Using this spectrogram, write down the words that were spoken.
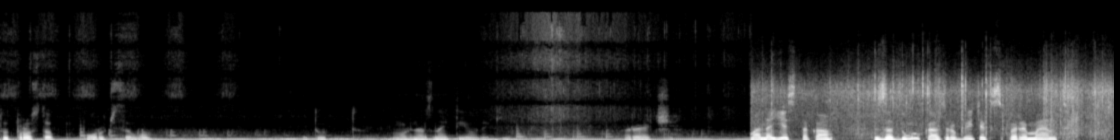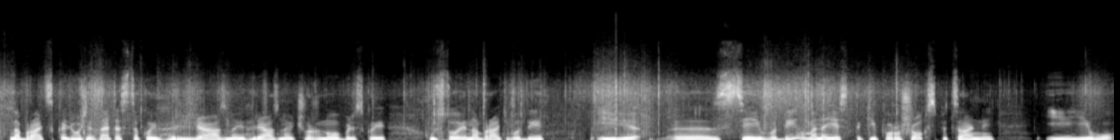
Тут просто поруч село. І тут можна знайти отакі речі. У мене є така задумка зробити експеримент. Набрати з калюжі, знаєте, з такої грязної, грязної, чорнобильської густої набрати води І е, з цієї води у мене є такий порошок спеціальний, і його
